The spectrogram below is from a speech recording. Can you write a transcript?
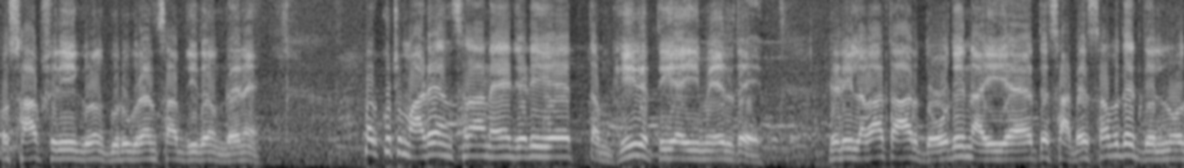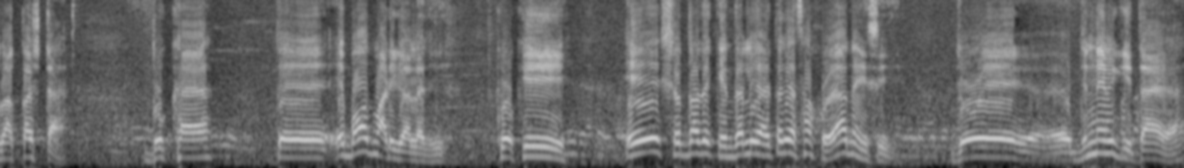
ਉਹ ਸਾਹਿਬ ਸ਼੍ਰੀ ਗੁਰੂ ਗ੍ਰੰਥ ਸਾਹਿਬ ਜੀ ਦੇ ਹੁੰਦੇ ਨੇ। ਪਰ ਕੁਝ ਮਾੜੇ ਅਨਸਰਾਂ ਨੇ ਜਿਹੜੀ ਇਹ ਧਮਕੀ ਦਿੱਤੀ ਹੈ ਈਮੇਲ ਤੇ, ਜਿਹੜੀ ਲਗਾਤਾਰ 2 ਦਿਨ ਆਈ ਹੈ ਤੇ ਸਾਡੇ ਸਭ ਦੇ ਦਿਲ ਨੂੰ ਉਹਦਾ ਕਸ਼ਟ ਹੈ। ਦੁੱਖ ਹੈ ਤੇ ਇਹ ਬਹੁਤ ਮਾੜੀ ਗੱਲ ਹੈ ਜੀ ਕਿਉਂਕਿ ਇਹ ਸ਼ਰਧਾ ਦੇ ਕੇਂਦਰ ਲਈ ਅਜੇ ਤੱਕ ਐਸਾ ਹੋਇਆ ਨਹੀਂ ਸੀ ਜੋ ਇਹ ਜਿੰਨੇ ਵੀ ਕੀਤਾ ਹੈਗਾ।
